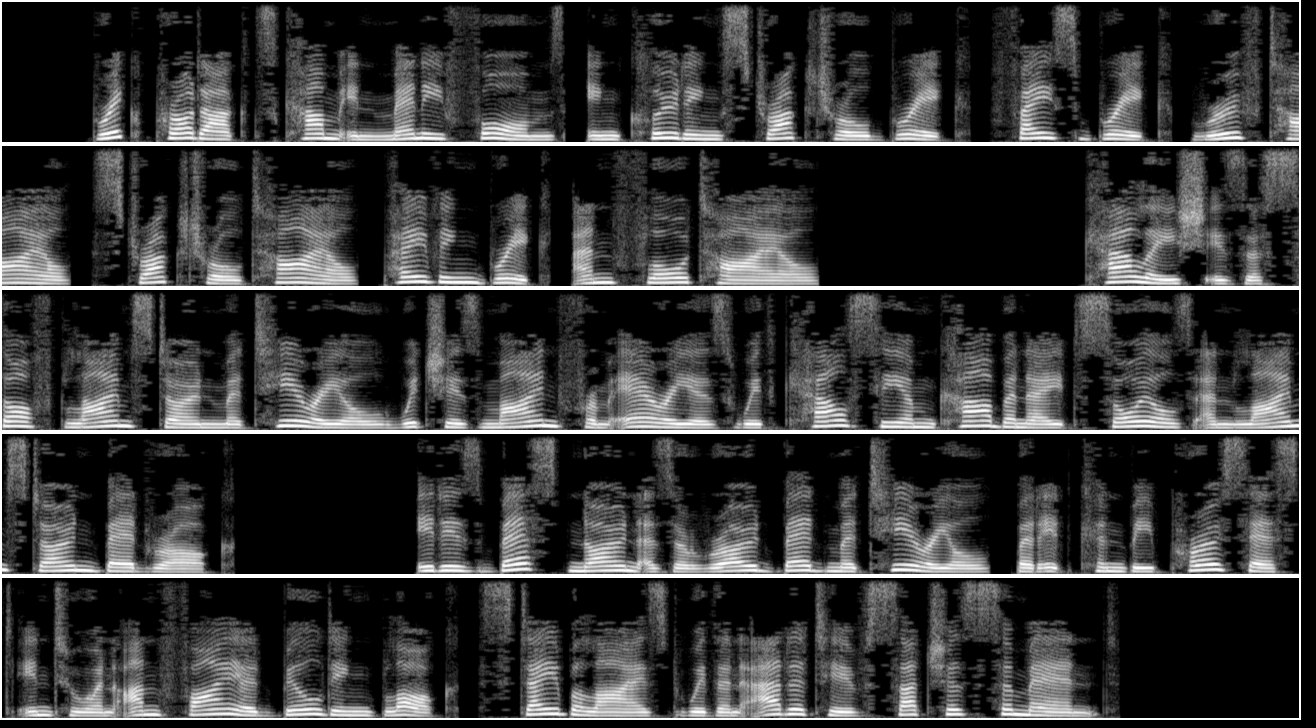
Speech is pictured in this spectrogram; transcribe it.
Brick products come in many forms, including structural brick, face brick, roof tile, structural tile, paving brick, and floor tile. Caliche is a soft limestone material which is mined from areas with calcium carbonate soils and limestone bedrock. It is best known as a roadbed material, but it can be processed into an unfired building block, stabilized with an additive such as cement.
